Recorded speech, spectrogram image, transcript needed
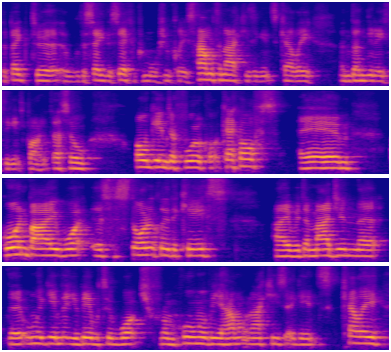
the big two will decide the second promotion place. Hamilton Accies against Killie and Dundee United against Partick Thistle. All games are four o'clock kickoffs. Um, going by what is historically the case, I would imagine that the only game that you'll be able to watch from home will be Hamilton Accies against Killie.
